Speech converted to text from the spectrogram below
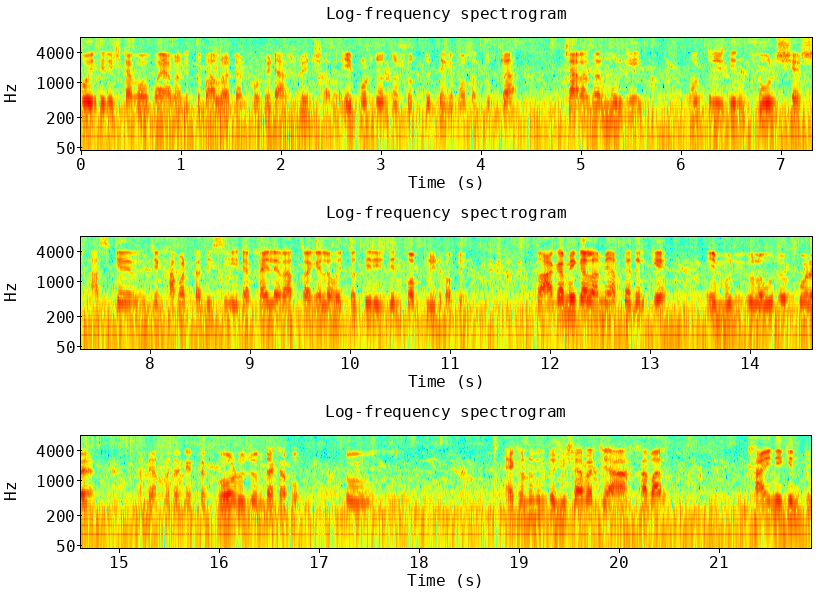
পঁয়ত্রিশ টাকাও পাই, আমার কিন্তু ভালো একটা প্রফিট আসবে ইনশাল্লাহ এই পর্যন্ত সত্তর থেকে পঁচাত্তরটা চার হাজার মুরগি, উনত্রিশ দিন ফুল শেষ। আজকের যে খাবারটা দিছি, এটা খাইলে রাত্রা গেলে হয়তো তিরিশ দিন কমপ্লিট হবে। তো আগামীকাল আমি আপনাদেরকে এই মুরগিগুলো ওজন করে আমি আপনাদেরকে একটা গড় ওজন দেখাবো। তো এখনও কিন্তু হিসাবের যে খাবার খাইনি কিন্তু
